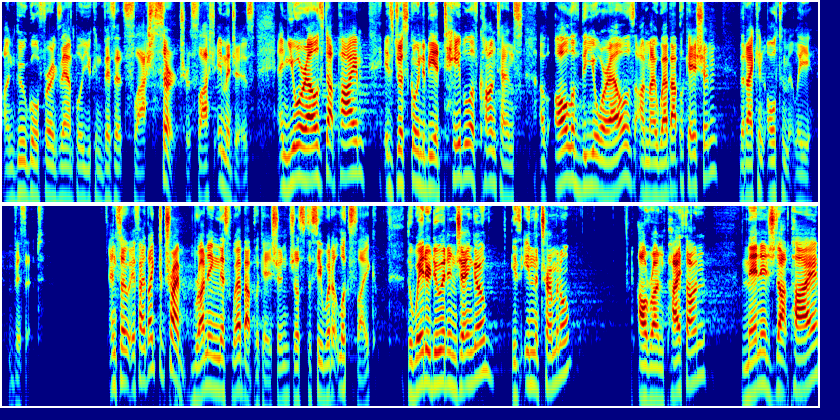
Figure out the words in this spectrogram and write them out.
On Google, for example, you can visit slash search or slash images. And urls.py is just going to be a table of contents of all of the URLs on my web application that I can ultimately visit. And so if I'd like to try running this web application just to see what it looks like, the way to do it in Django is in the terminal. I'll run python manage.py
